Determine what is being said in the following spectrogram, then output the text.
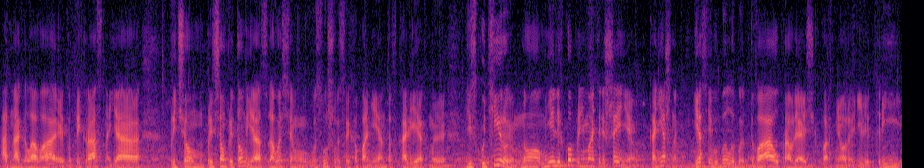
одна голова — это прекрасно. Я причем при всем при том я с удовольствием выслушиваю своих оппонентов, коллег, мы дискутируем, но мне легко принимать решения. Конечно, если бы было бы два управляющих партнера или три,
